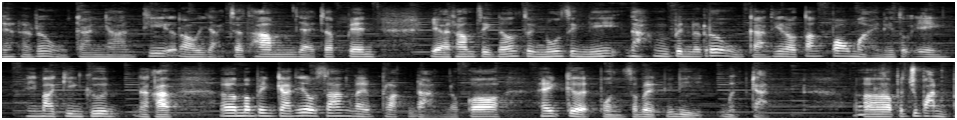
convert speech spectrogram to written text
นะในเรื่องของการงานที่เราอยากจะทำอยากจะเป็นอยากทำสิ่งนั้นสิ่งนู้นสิ่งนี้นะมันเป็นเรื่องของการที่เราตั้งเป้าหมายในตัวเอง ให้มากยิ่งขึ้นนะครับเออมันเป็นการที่เราสร้างแรงผลักดัน แล้วก็ให้เกิดผลสำเร็จที่ดีเหมือนกัน ปัจจุบันไป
